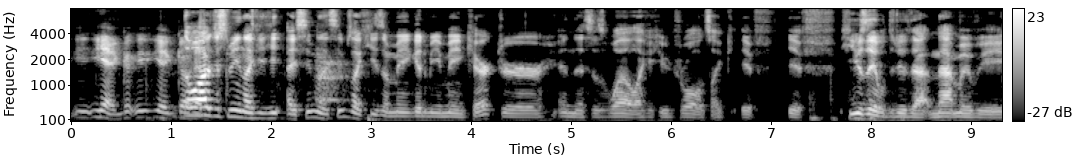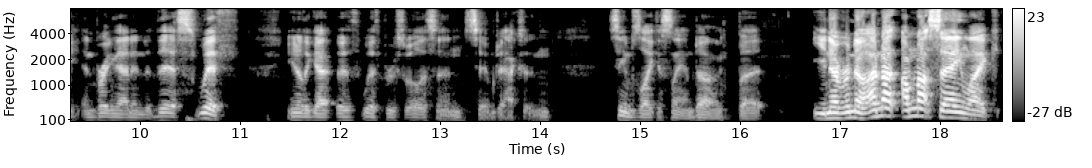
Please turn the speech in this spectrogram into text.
yeah go, yeah go No, ahead. I just mean like he, I seem it seems like he's a main going to be a main character in this as well, like a huge role. It's like if if he was able to do that in that movie and bring that into this with, you know, the guy with with Bruce Willis and Sam Jackson, seems like a slam dunk. But you never know. I'm not I'm not saying like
